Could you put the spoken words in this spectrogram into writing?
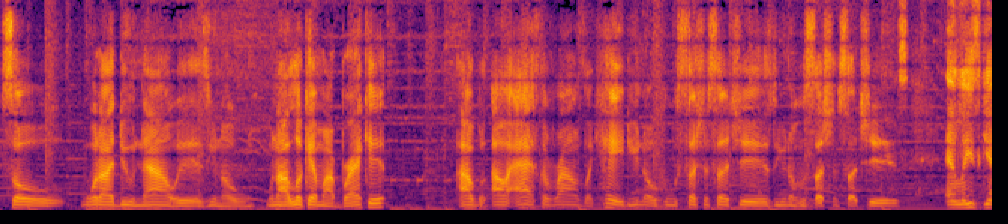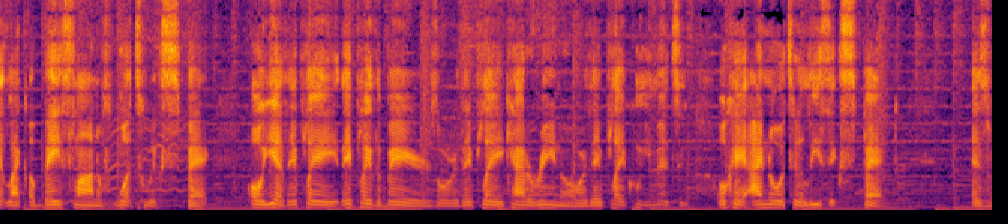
So what I do now is, you know, when I look at my bracket, I'll, I'll ask around like, hey, do you know who such and such is? Do you know who such and such is? At least get like a baseline of what to expect. Oh yeah, they play they play the Bears or they play Katarina or they play Kunimitsu. Okay, I know what to at least expect as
